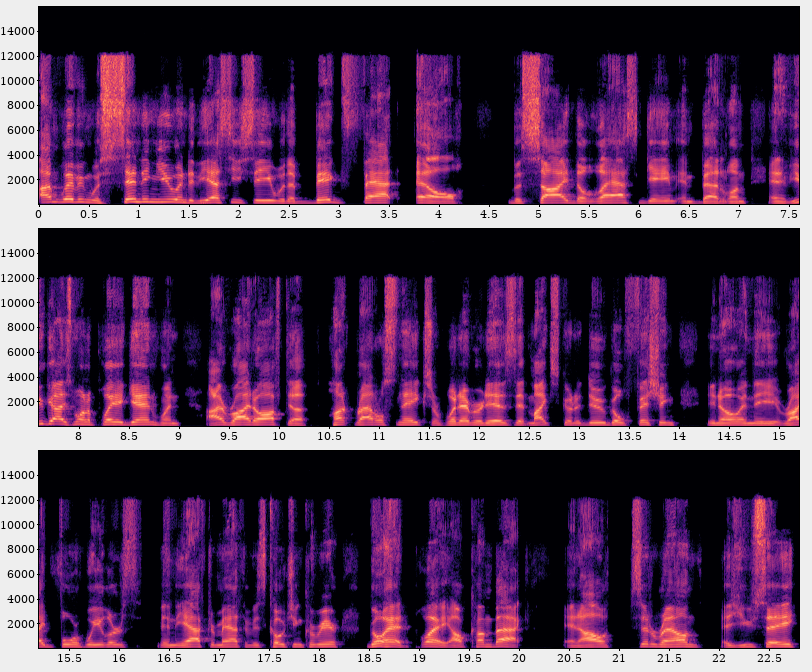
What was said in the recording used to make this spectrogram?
I'm living with sending you into the SEC with a big fat L beside the last game in Bedlam. And if you guys want to play again when I ride off to hunt rattlesnakes or whatever it is that Mike's going to do, go fishing, you know, in the ride four wheelers in the aftermath of his coaching career, go ahead, play. I'll come back and I'll sit around, as you say,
